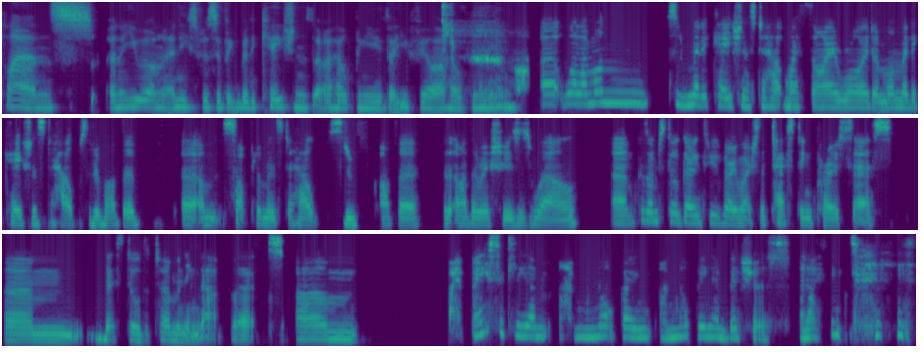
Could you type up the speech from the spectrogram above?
plans. And are you on any specific medications that are helping you that you feel are helping you? Uh, well, I'm on sort of medications to help my thyroid. I'm on medications to help sort of other uh, um, supplements to help sort of other other issues as well because um, I'm still going through very much the testing process. Um, they're still determining that, but um, I basically I'm I'm not going I'm not being ambitious, and I think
